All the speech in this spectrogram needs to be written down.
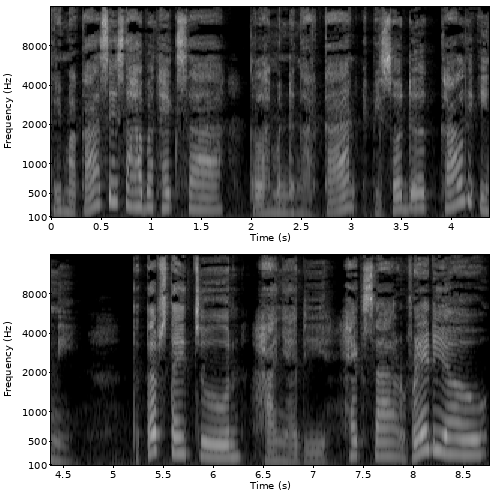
Terima kasih sahabat Heksa telah mendengarkan episode kali ini. Tetap stay tune hanya di Hexa Radio.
